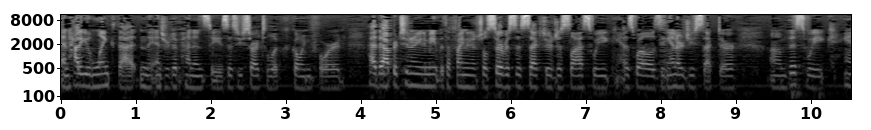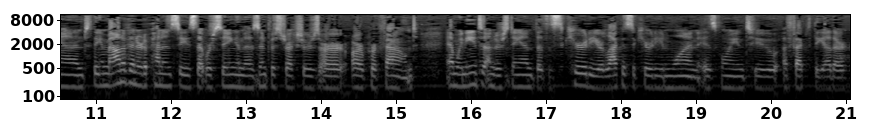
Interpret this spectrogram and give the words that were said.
and how do you link that in the interdependencies as you start to look going forward? I had the opportunity to meet with the financial services sector just last week, as well as the energy sector, um, this week, and the amount of interdependencies that we're seeing in those infrastructures are, are profound. And we need to understand that the security or lack of security in one is going to affect the other.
